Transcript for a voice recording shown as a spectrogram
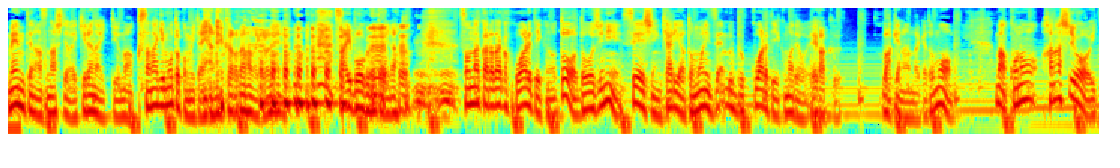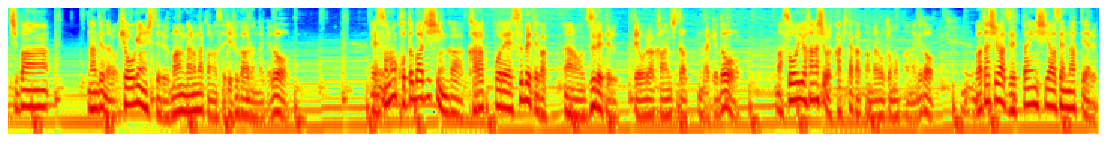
メンテナンスなしでは生きれないっていう、まあ、草薙元子みたいなね、体なんだけどね。サイボーグみたいな。そんな体が壊れていくのと同時に精神、キャリアともに全部ぶっ壊れていくまでを描くわけなんだけども、まあこの話を一番、なんて言うんだろう、表現してる漫画の中のセリフがあるんだけど、えうんその言葉自身が空っぽで全てがあのずれてるって俺は感じたんだけど、まあそういう話を書きたかったんだろうと思ったんだけど、うん。私は絶対に幸せになってやる。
